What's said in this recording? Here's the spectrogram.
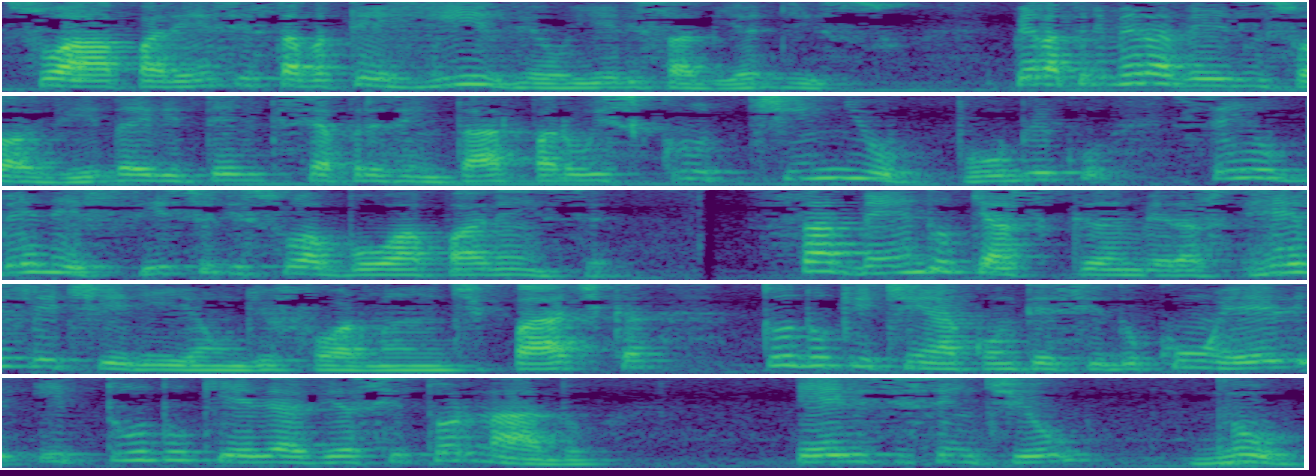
Sua aparência estava terrível e ele sabia disso. Pela primeira vez em sua vida, ele teve que se apresentar para o escrutínio público sem o benefício de sua boa aparência. Sabendo que as câmeras refletiriam de forma antipática tudo o que tinha acontecido com ele e tudo o que ele havia se tornado, ele se sentiu nu.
